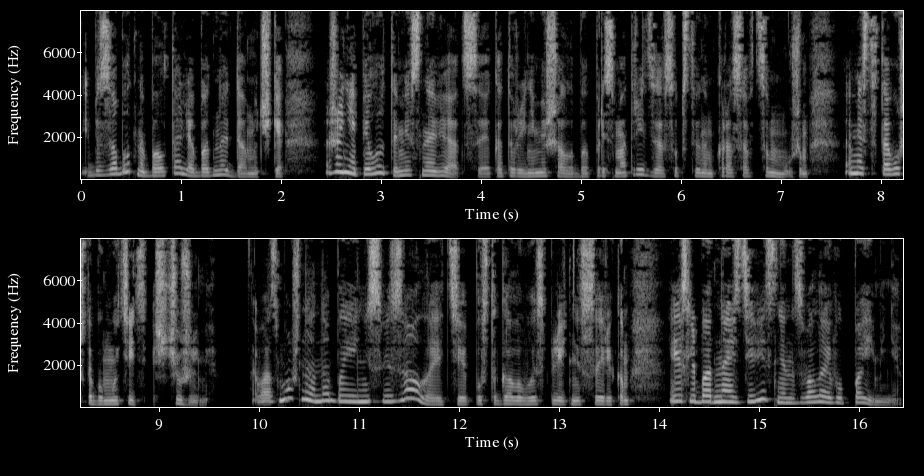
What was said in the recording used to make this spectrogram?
и беззаботно болтали об одной дамочке, жене пилота местной авиации, которой не мешало бы присмотреть за собственным красавцем мужем, вместо того, чтобы мутить с чужими. Возможно, она бы и не связала эти пустоголовые сплетни с Эриком, если бы одна из девиц не назвала его по имени.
